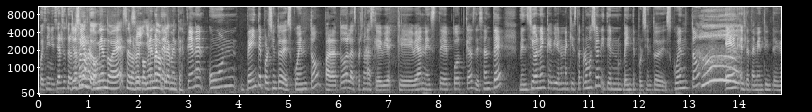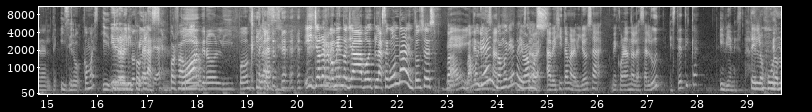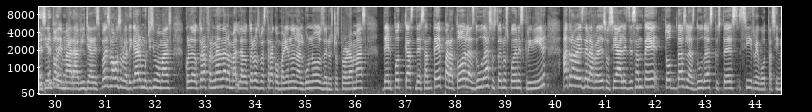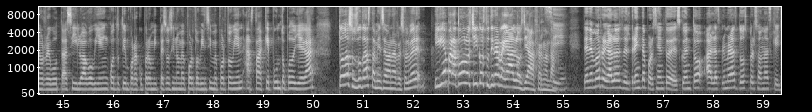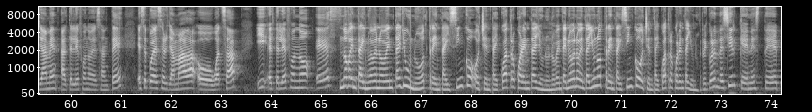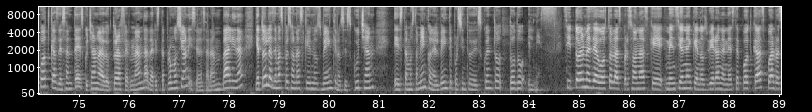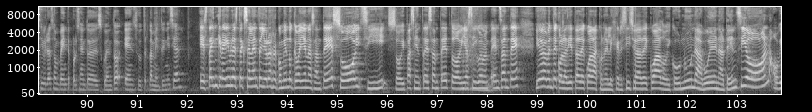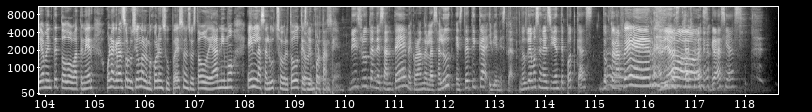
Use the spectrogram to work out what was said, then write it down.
pues iniciar su tratamiento. Yo se los recomiendo, ¿eh? Se los recomiendo ampliamente. Tienen un 20% de descuento para todas las personas que, que, vean este podcast de Santé. Mencionen que vieron aquí esta promoción y tienen un 20% de descuento ¡Ah! en el tratamiento integral de hidro... ¿Cómo es? Hidrolipoclasia. Por favor. Hidrolipoclasia. y yo les recomiendo, ya voy la segunda, entonces va, va muy bien, va muy bien, ahí vamos. Abejita maravillosa, mejorando la salud, estética y bienestar. Te lo juro, me siento de maravilla. Después vamos a platicar muchísimo más con la doctora Fernanda. La, doctora nos va a estar acompañando en algunos de nuestros programas del podcast de Santé. Para todas las dudas, ustedes nos pueden escribir a través de las redes sociales de Santé. Todas las dudas que ustedes, si rebota, si no rebota, si lo hago bien, cuánto tiempo recupero mi peso, si no me porto bien, si me porto bien, hasta qué punto puedo llegar. Todas sus dudas también se van a resolver. Y bien, para todos los chicos, tú tienes regalos ya, Fernanda. Sí. Tenemos regalos del 30% de descuento a las primeras dos personas que llamen al teléfono de Santé. Este puede ser llamada o WhatsApp. Y el teléfono es 9991 3584 41 9991 3584 41. Recuerden decir que en este podcast de Santé escucharon a la doctora Fernanda dar esta promoción y se las harán válida. Y a todas las demás personas que nos ven, que nos escuchan, estamos también con el 20% de descuento todo el mes. Sí, todo el mes de agosto las personas que mencionen que nos vieron en este podcast pueden recibir hasta un 20% de descuento en su tratamiento inicial. Está increíble, está excelente. Yo les recomiendo que vayan a Santé. Soy, sí, soy paciente de Santé, todavía sigo en, Santé. Y obviamente con la dieta adecuada, con el ejercicio adecuado y con una buena atención, obviamente todo va a tener una gran solución, a lo mejor en su peso, en su estado de ánimo, en la salud sobre todo, que es lo importante. Disfruten de Santé, mejorando la salud, estética y bienestar. Nos vemos en el siguiente podcast. Doctora Fer. Adiós. Gracias.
